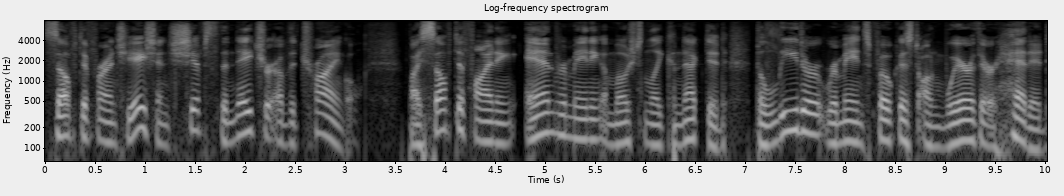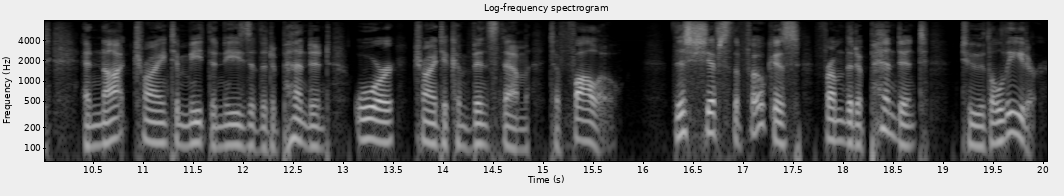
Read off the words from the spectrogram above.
Self differentiation shifts the nature of the triangle. By self defining and remaining emotionally connected, the leader remains focused on where they're headed and not trying to meet the needs of the dependent or trying to convince them to follow. This shifts the focus from the dependent to the leader.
